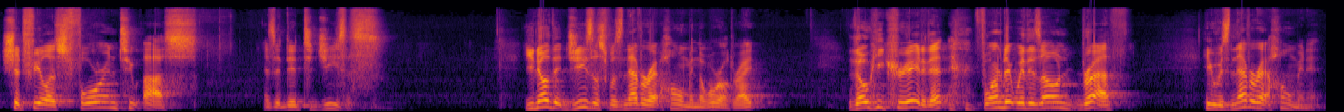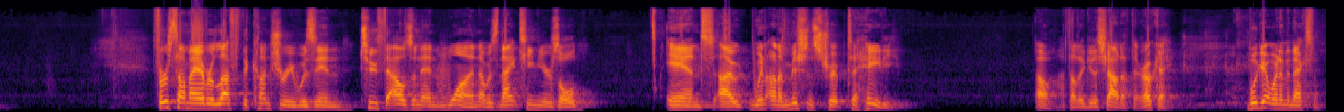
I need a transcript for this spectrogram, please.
should feel as foreign to us as it did to Jesus. You know that Jesus was never at home in the world, right? Though he created it, formed it with his own breath, he was never at home in it. First time I ever left the country was in 2001. I was 19 years old, and I went on a missions trip to Haiti. Oh, I thought I'd get a shout out there. Okay. We'll get one in the next one.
